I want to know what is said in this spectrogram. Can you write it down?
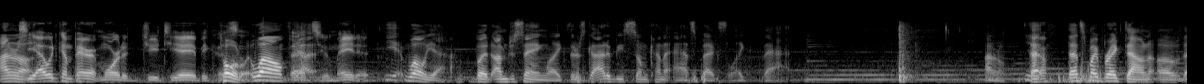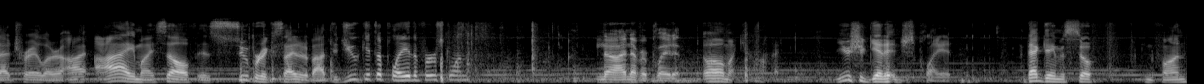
I don't know. See, I would compare it more to GTA because Totally. Well, that's yeah. who made it. Yeah, well, yeah, but I'm just saying, like, there's got to be some kind of aspects like that. I don't know. Yeah. That that's my breakdown of that trailer. I I myself is super excited about. Did you get to play the first one? No, I never played it. Oh my god, you should get it and just play it. That game is so fucking fun.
